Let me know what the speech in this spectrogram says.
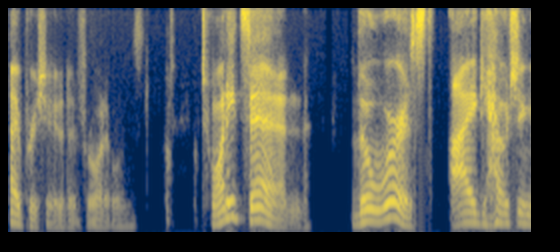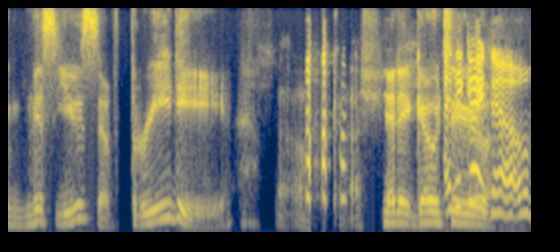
I appreciated it for what it was. 2010, the worst eye gouging misuse of 3D. Oh gosh. Did it go to? I think I know.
